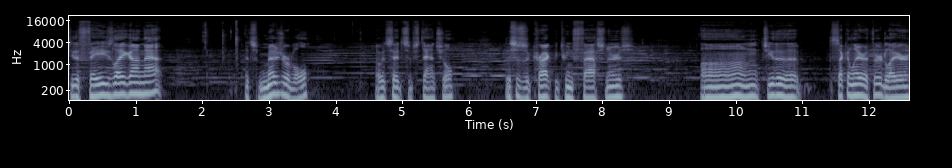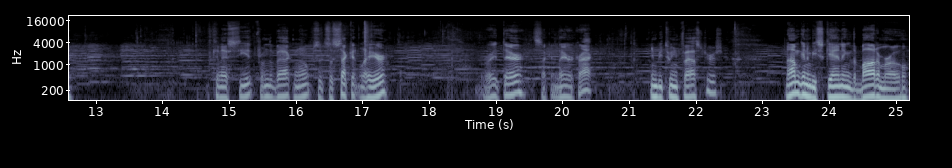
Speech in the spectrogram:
See the phase lag on that? It's measurable. I would say it's substantial. This is a crack between fasteners on it's either the second layer or third layer. Can I see it from the back? Nope. So it's the second layer. Right there. Second layer crack in between fasteners. Now I'm going to be scanning the bottom row.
